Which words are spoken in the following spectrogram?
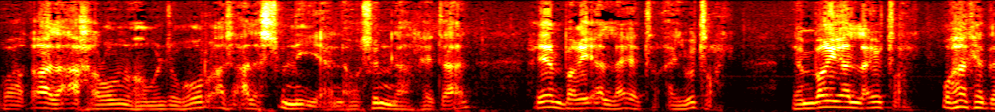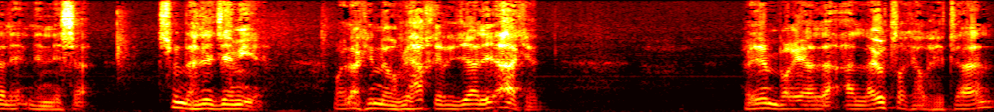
وقال آخرون وهم الجمهور على السنية أنه سنة الختان فينبغي ألا أن يترك. ينبغي ألا يترك. وهكذا للنساء. سنة للجميع. ولكنه في حق الرجال آكد. فينبغي ألا يترك الختان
